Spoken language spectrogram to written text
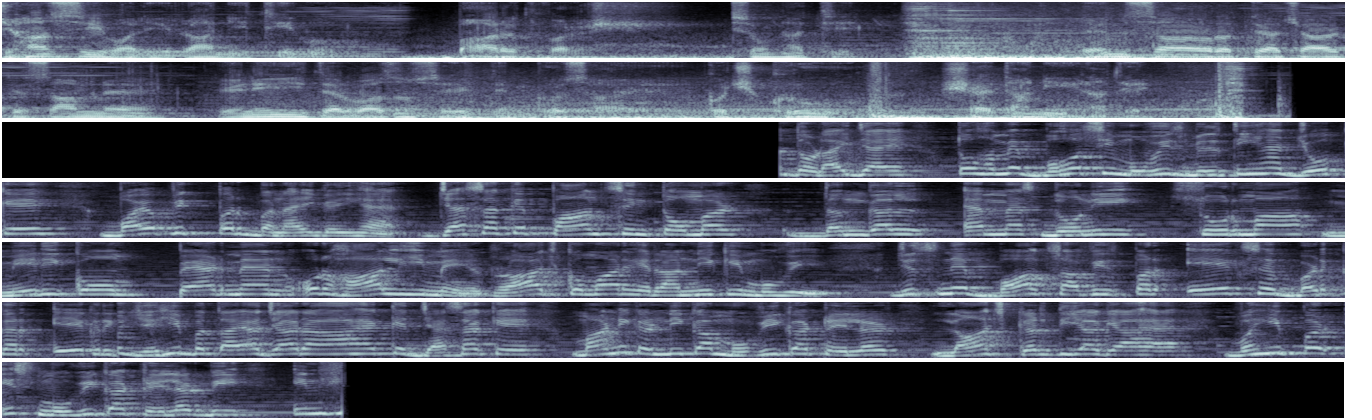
झांसी वाली रानी थी वो, भारतवर्ष। सोना थी हिंसा और अत्याचार के सामने इन्हीं दरवाजों से एक दिन घुस आए। कुछ क्रूर, शैतानी इरादे। दौड़ाई जाए तो हमें बहुत सी मूवीज़ मिलती हैं जो कि बायोपिक पर बनाई गई हैं। जैसा कि पाँच सिंह तोमर, दंगल एम एस धोनी, सूरमा, मेरी कॉम, पैडमैन और हाल ही में राजकुमार हिरानी की मूवी जिसने बॉक्स ऑफ़िस पर एक से बढ़कर एक यही बताया जा रहा है कि जैसा कि मानिकर्णी का मूवी का ट्रेलर लॉन्च कर दिया गया है, वहीं पर इस मूवी का ट्रेलर भी इन्हीं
